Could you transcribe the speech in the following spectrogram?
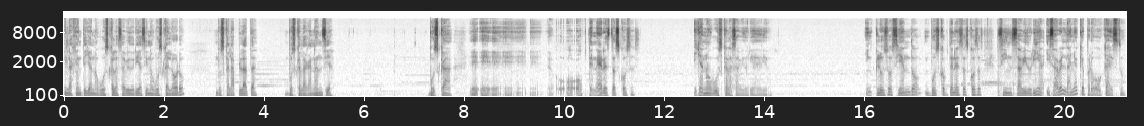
Y la gente ya no busca la sabiduría, sino busca el oro, busca la plata, busca la ganancia busca eh, eh, eh, obtener estas cosas y ya no busca la sabiduría de Dios. Incluso siendo, busca obtener estas cosas sin sabiduría. ¿Y sabe el daño que provoca esto?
